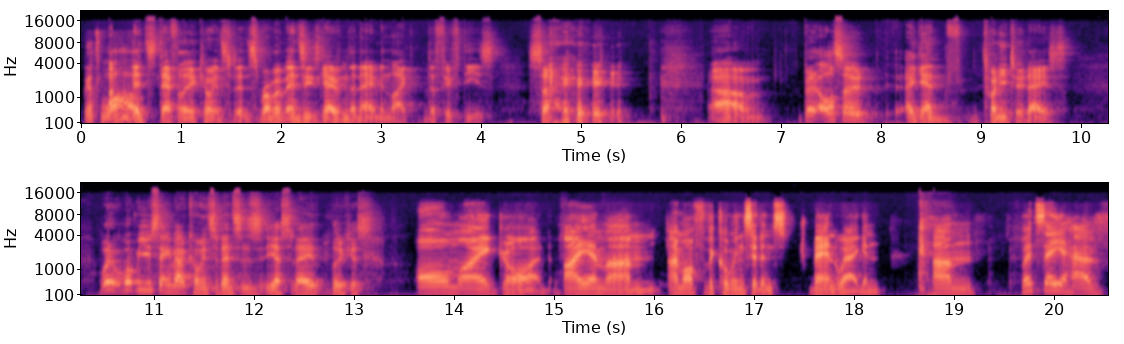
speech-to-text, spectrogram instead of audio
that's wild. It's definitely a coincidence. Robert Menzies gave him the name in like the fifties. So, um, but also again, twenty-two days. What what were you saying about coincidences yesterday, Lukas? Oh my god. I am um I'm off the coincidence bandwagon. Um let's say you have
